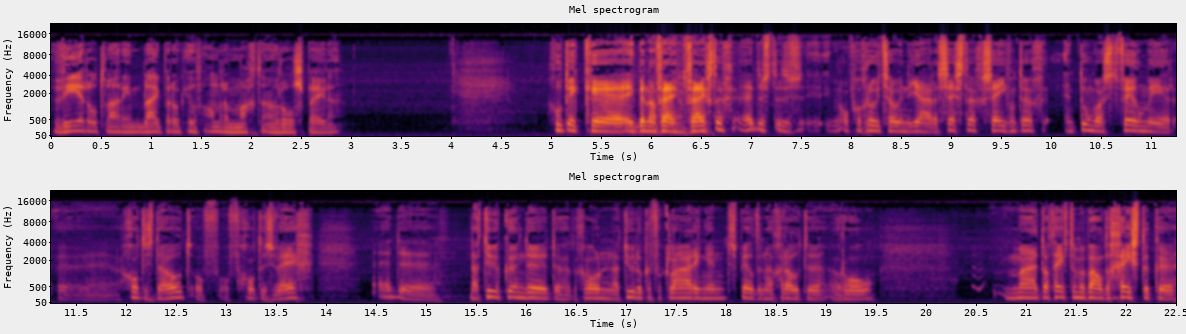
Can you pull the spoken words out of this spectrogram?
wereld waarin blijkbaar ook heel veel andere machten een rol spelen? Goed, ik, eh, ik ben dan 55, hè, dus, dus ik ben opgegroeid zo in de jaren 60, 70. En toen was het veel meer eh, God is dood of, of God is weg. De natuurkunde, de, de gewone natuurlijke verklaringen speelden een grote rol. Maar dat heeft een bepaalde geestelijke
